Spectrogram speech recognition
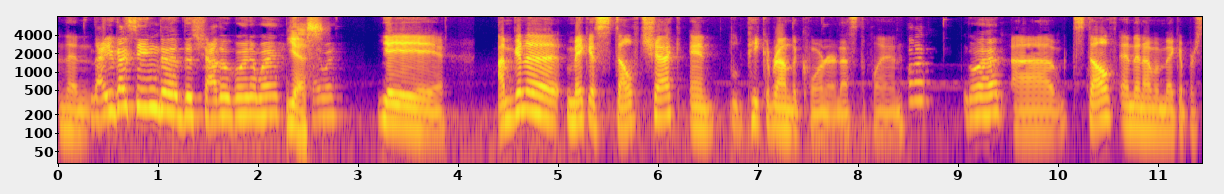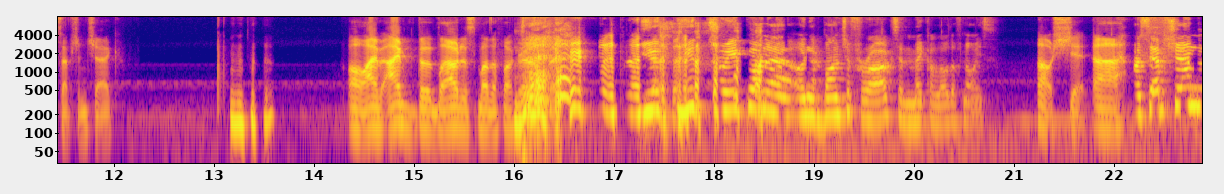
And then Are you guys seeing the, the shadow going away? Yes. the yeah, yeah, yeah, yeah. I'm gonna make a stealth check and peek around the corner. That's the plan. Okay. Go ahead. Uh, stealth, and then I'm gonna make a perception check. Oh, I'm I'm the loudest motherfucker out there. You you trip on a on a bunch of rocks and make a lot of noise. oh shit. Uh, Perception,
